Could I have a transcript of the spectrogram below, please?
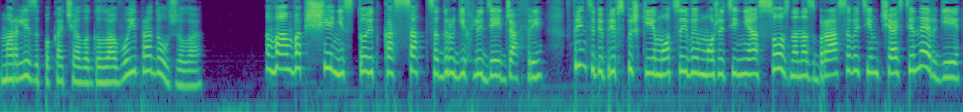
Марлиза покачала головой и продолжила. Вам вообще не стоит касаться других людей, Джаффри. В принципе, при вспышке эмоций вы можете неосознанно сбрасывать им часть энергии,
